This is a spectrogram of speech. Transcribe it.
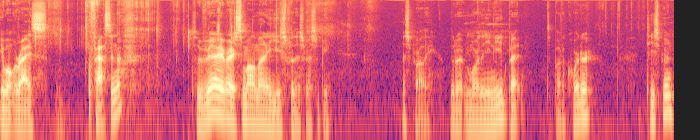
it won't rise fast enough. It's a very, very small amount of yeast for this recipe. That's probably a little bit more than you need, but it's about a quarter teaspoon.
